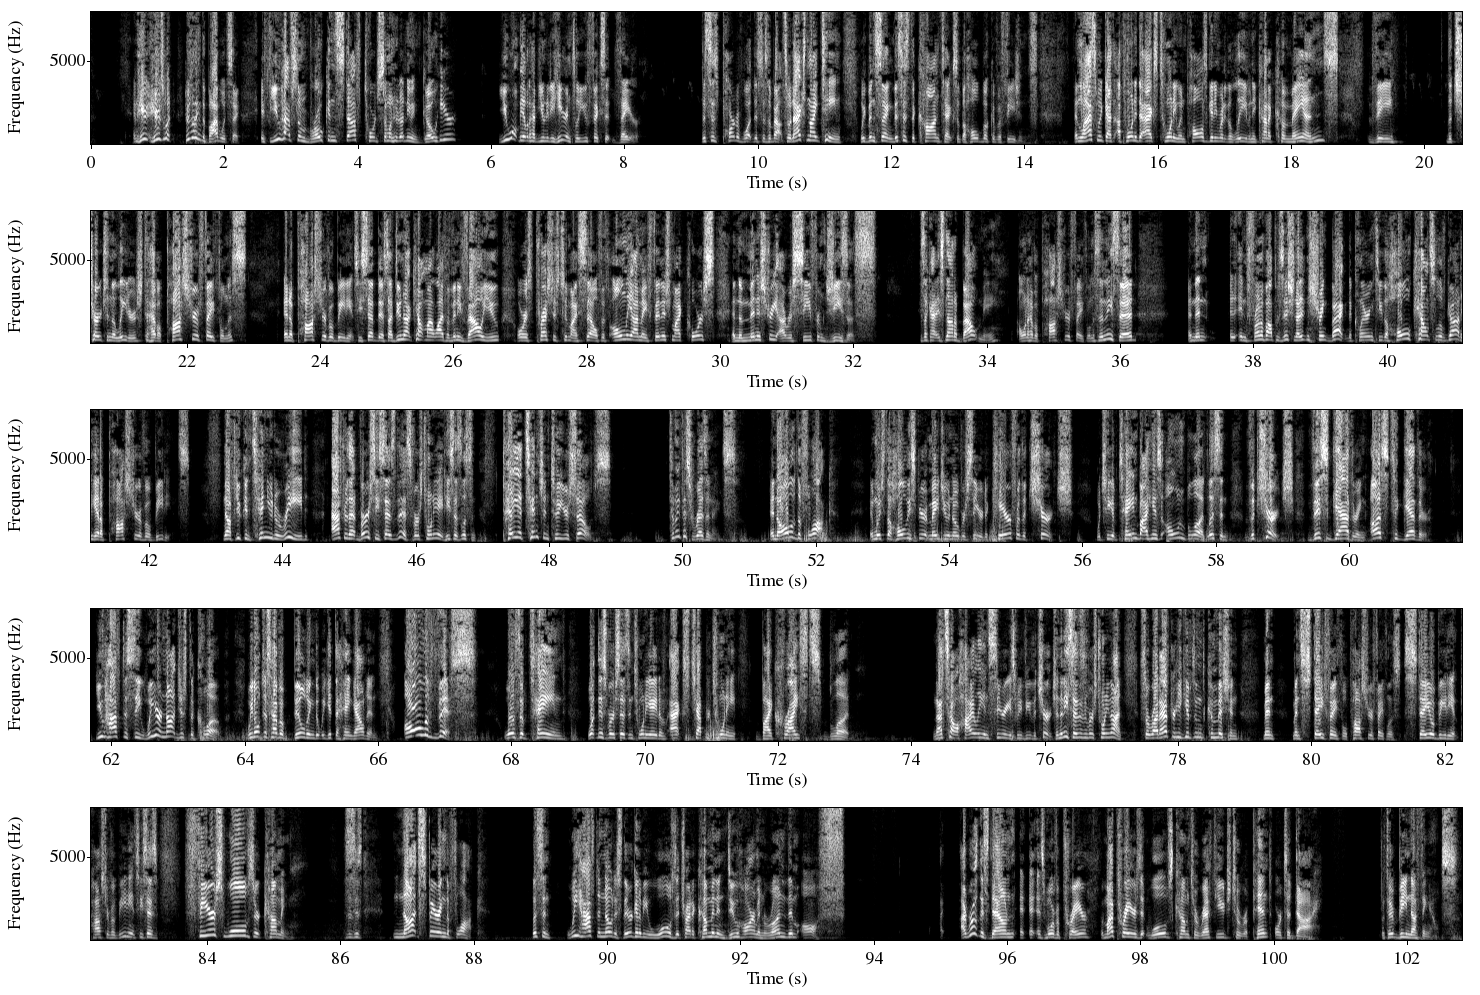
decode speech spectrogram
And here, here's what here's what I think the Bible would say. If you have some broken stuff towards someone who doesn't even go here, you won't be able to have unity here until you fix it there. This is part of what this is about. So in Acts 19, we've been saying this is the context of the whole book of Ephesians. And last week I, I pointed to Acts 20 when Paul's getting ready to leave and he kind of commands the, the church and the leaders to have a posture of faithfulness and a posture of obedience. He said this, I do not count my life of any value or as precious to myself, if only I may finish my course in the ministry I received from Jesus. He's like, it's not about me. I want to have a posture of faithfulness. And then he said, and then in front of opposition, I didn't shrink back, declaring to you the whole counsel of God. He had a posture of obedience. Now, if you continue to read after that verse, he says this, verse 28. He says, listen, pay attention to yourselves. Tell me if this resonates. And all of the flock in which the Holy Spirit made you an overseer to care for the church, which he obtained by his own blood. Listen, the church, this gathering, us together. You have to see, we are not just a club. We don't just have a building that we get to hang out in. All of this was obtained, what this verse says in 28 of Acts chapter 20, by Christ's blood. And that's how highly and serious we view the church. And then he says this in verse 29. So right after he gives them the commission, man, man, stay faithful, posture of faithfulness, stay obedient, posture of obedience. He says, fierce wolves are coming. This is not sparing the flock. Listen, we have to notice there are going to be wolves that try to come in and do harm and run them off. I wrote this down as more of a prayer, but my prayer is that wolves come to refuge to repent or to die. But there be nothing else.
